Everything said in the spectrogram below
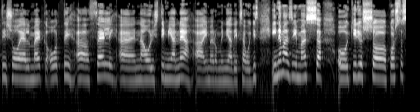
της ΟΕΛΜΕΚ, ότι θέλει να οριστεί μια νέα ημερομηνία διεξαγωγής. Είναι μαζί μας ο κύριος Κώστας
